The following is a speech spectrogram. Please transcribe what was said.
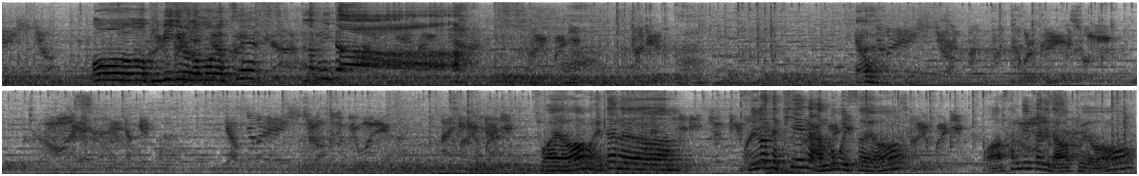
내리시죠. 오 비비기로 넘어오면 큰일 납니다 좋아요 일단은 딜럿의 피해는 안 보고 있어요. 와 3딜까지 나왔고요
